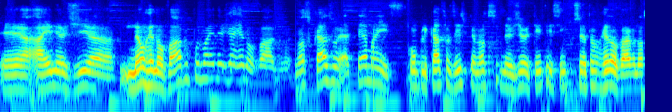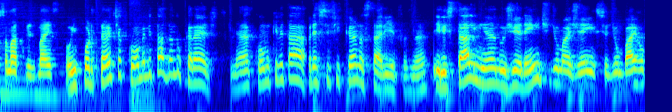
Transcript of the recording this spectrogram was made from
é, a energia não renovável por uma energia renovável. No nosso caso, é até mais complicado fazer isso, porque a nossa energia é 85% renovável, nossa matriz. Mas o importante é como ele está dando crédito, né? como que ele está precificando as tarifas. Né? Ele está alinhando o gerente de uma agência, de um bairro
